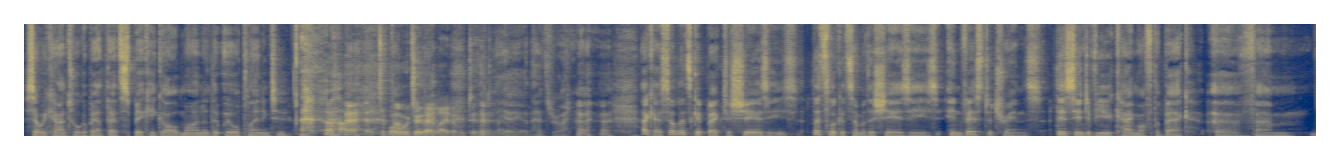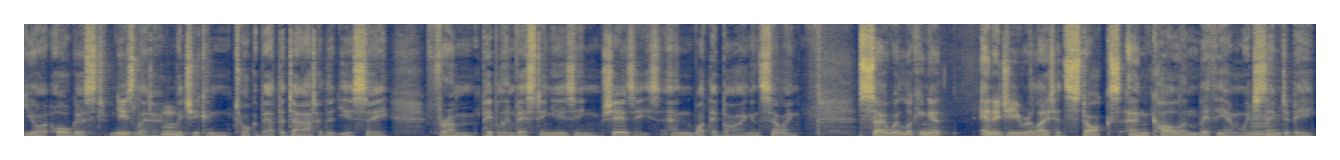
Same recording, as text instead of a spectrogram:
So we can't talk about that specky gold miner that we were planning to. to well, we'll do that later. We'll do that. Later. yeah, yeah, that's right. okay, so let's get back to Sharesies. Let's look at some of the Sharesies investor trends. This interview came off the back of um, your August newsletter, mm. which you can talk about the data that you see from people investing using Sharesies and what they're buying and selling. So we're looking at energy related stocks and coal and lithium, which mm. seem to be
